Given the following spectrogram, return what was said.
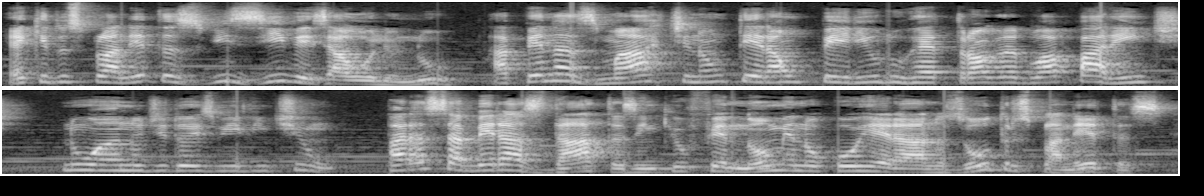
é que dos planetas visíveis a olho nu, apenas Marte não terá um período retrógrado aparente no ano de 2021. Para saber as datas em que o fenômeno ocorrerá nos outros planetas,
